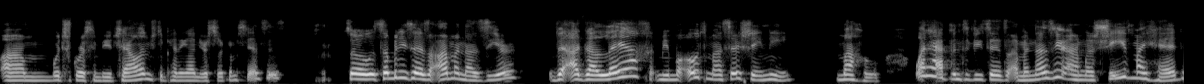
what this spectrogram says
um, which of course can be a challenge depending on your circumstances. So somebody says, I'm a Nazir, maser sheni mahu. What happens if he says, I'm a Nazir and I'm going to shave my head?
